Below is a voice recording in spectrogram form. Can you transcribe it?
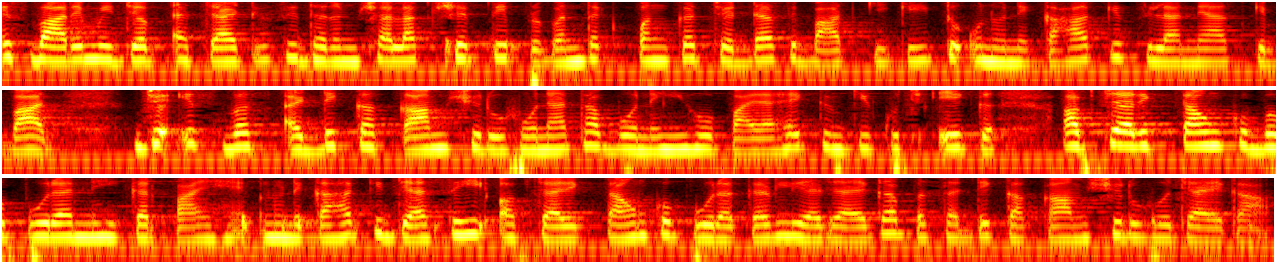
इस बारे में जब एचआरटीसी धर्मशाला क्षेत्रीय प्रबंधक पंकज चड्डा से बात की गई तो उन्होंने कहा कि शिलान्यास के बाद जो इस बस अड्डे का काम शुरू होना था, वो नहीं हो पाया है, क्योंकि कुछ एक औपचारिकताओं को वो पूरा नहीं कर पाए हैं। उन्होंने कहा कि जैसे ही औपचारिकताओं को पूरा कर लिया जाएगा, बस अड्डे का काम शुरू हो जाएगा।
